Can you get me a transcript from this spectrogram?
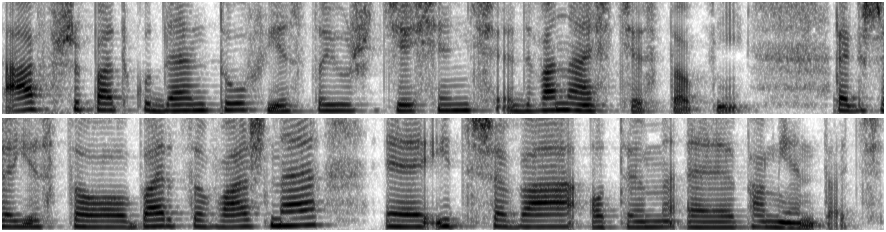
a w przypadku dentów jest to już 10-12 stopni. Także jest to bardzo ważne e, i trzeba o tym e, pamiętać.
